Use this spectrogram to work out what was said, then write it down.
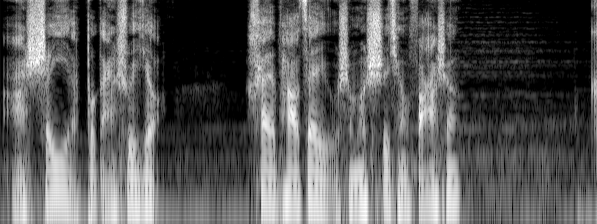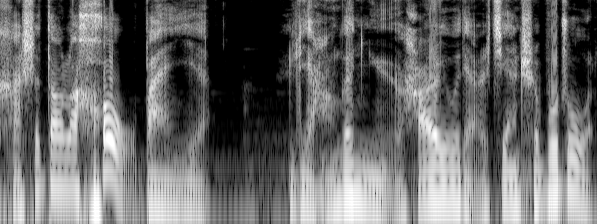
啊，谁也不敢睡觉，害怕再有什么事情发生。可是到了后半夜，两个女孩有点坚持不住了。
